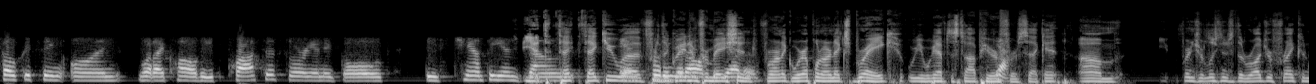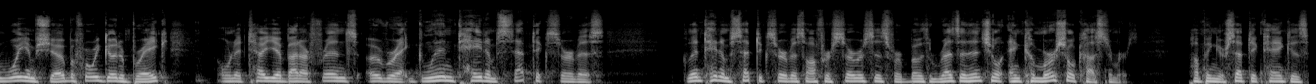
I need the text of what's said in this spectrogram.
focusing on what I call these process oriented goals, these champion zones. Yeah, th- thank you uh, for the great information, together. Veronica. We're up on our next break. We're going to have to stop here yeah. for a second. Um, friends, you're listening to the Roger Franklin Williams Show. Before we go to break, I want to tell you about our friends over at Glen Tatum Septic Service. Glen Tatum Septic Service offers services for both residential and commercial customers. Pumping your septic tank is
